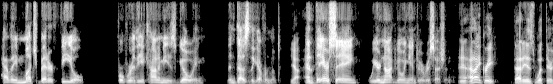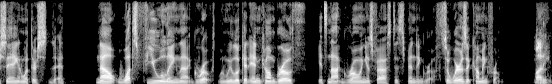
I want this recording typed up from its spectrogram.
have a much better feel for where the economy is going than does the government. Yeah. And, And, they are saying we are not going into a recession. and, and I agree. That is what they're saying and what they're at. Now, what's fueling that growth? When we look at income growth, it's not growing as fast as spending growth. So where is it coming from? Money.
